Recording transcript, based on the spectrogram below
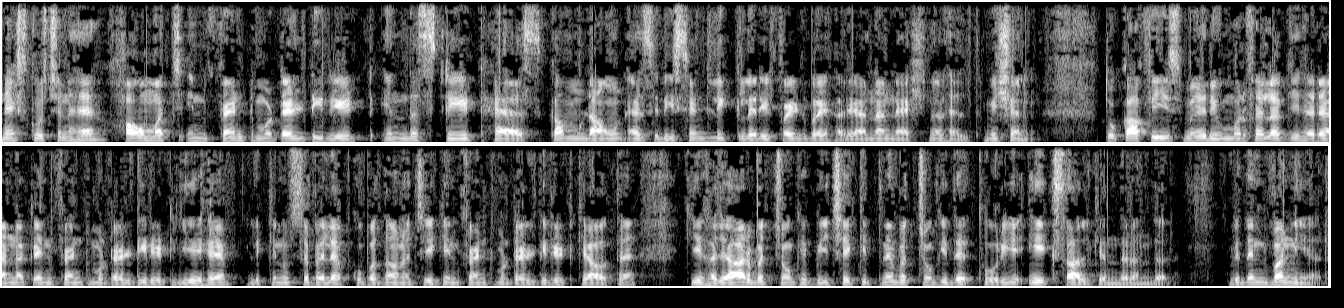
next question है how much infant mortality rate in the state has come down as recently clarified by Haryana national health mission तो काफ़ी इसमें र्यूमर फैला कि हरियाणा का इन्फेंट मोर्टेलिटी रेट ये है, लेकिन उससे पहले आपको पता होना चाहिए कि इन्फेंट मोर्टेलिटी रेट क्या होता है, कि हज़ार बच्चों के पीछे कितने बच्चों की डेथ हो रही है एक साल के अंदर अंदर विद इन वन ईयर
